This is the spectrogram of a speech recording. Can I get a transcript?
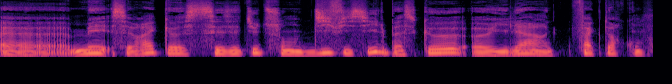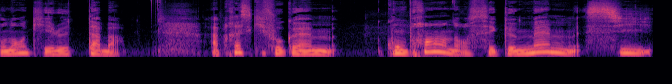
Euh, mais c'est vrai que ces études sont difficiles parce que euh, y a un facteur confondant qui est le tabac. Après, ce qu'il faut quand même comprendre, c'est que même si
